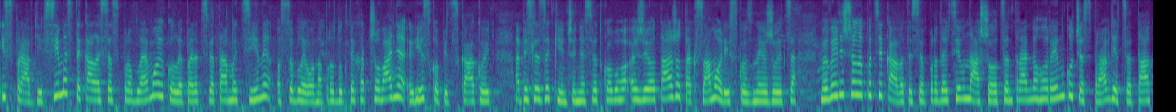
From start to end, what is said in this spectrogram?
І справді всі ми стикалися з проблемою, коли перед святами ціни, особливо на продукти харчування, різко підскакують. А після закінчення святкового ажіотажу так само різко знижуються. Ми вирішили поцікавитися в продавців нашого центрального ринку, чи справді це так,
